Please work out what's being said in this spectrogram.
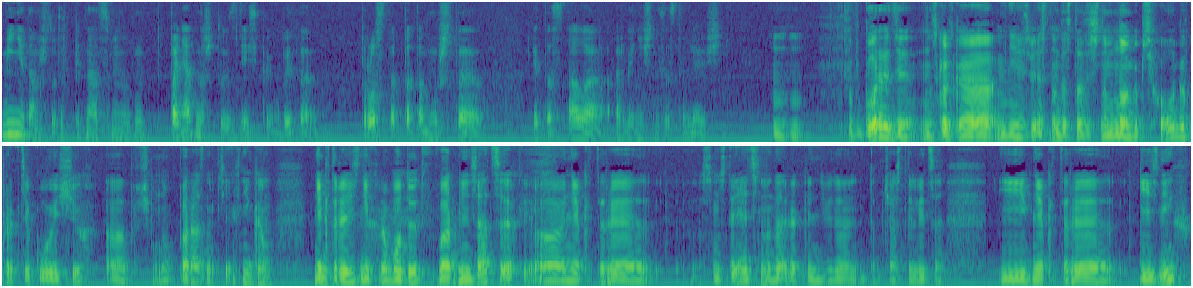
мини там что-то в 15 минут. Ну, понятно, что здесь как бы это просто потому, что это стало органичной составляющей. В городе, насколько мне известно, достаточно много психологов практикующих, а, причем ну, по разным техникам. Некоторые из них работают в организациях, а, некоторые самостоятельно, да, как индивидуально, там частные лица. И некоторые из них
